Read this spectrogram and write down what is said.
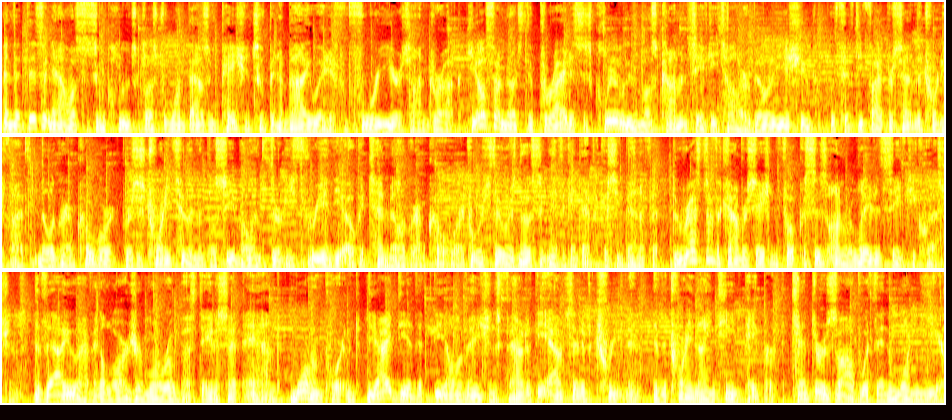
and that this analysis includes close to 1,000 patients who've been evaluated for four years on drug. He also notes that pruritus is clearly the most common safety tolerability issue, with 55% in the 25 milligram cohort versus 22 in the placebo and 33 in the OCA 10 milligram cohort, for which there was no significant efficacy benefit. The rest of the conversation focuses on related safety questions, the value of having a larger, more robust data set, and, more important, the idea that the elevations found at the outset of treatment in the 2019 paper tend to resolve within one year.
